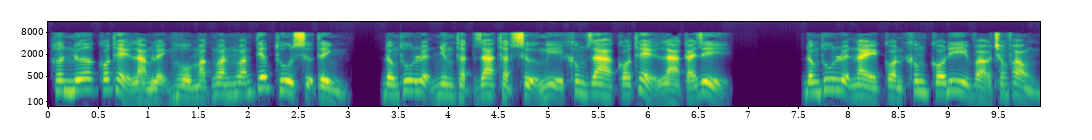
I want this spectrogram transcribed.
hơn nữa có thể làm lệnh hồ mặc ngoan ngoan tiếp thu sự tình, đồng thu luyện nhưng thật ra thật sự nghĩ không ra có thể là cái gì. Đồng thu luyện này còn không có đi vào trong phòng,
